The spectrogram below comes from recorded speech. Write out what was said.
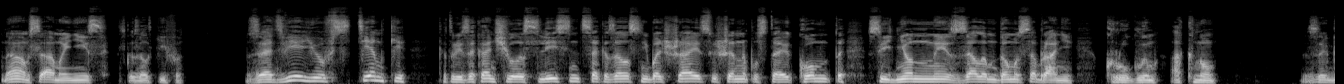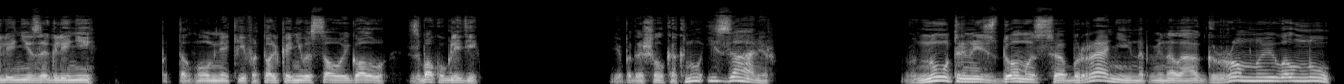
Нам самый низ, — сказал Кифа. За дверью в стенке, которой заканчивалась лестница, оказалась небольшая, совершенно пустая комната, соединенная с залом дома собраний, круглым окном. Загляни, загляни, — подтолкнул меня Кифа, — только не высовывай голову, сбоку гляди. Я подошел к окну и замер. Внутренность дома собраний напоминала огромную волну,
